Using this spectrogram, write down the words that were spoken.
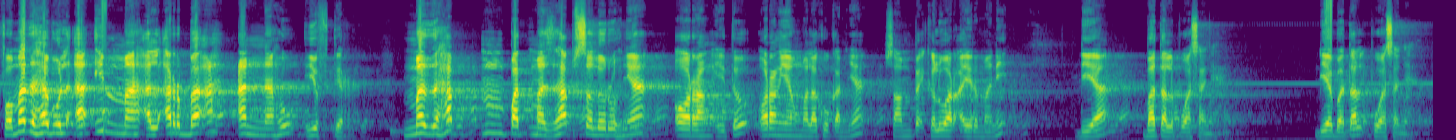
"Fa madhhabul a'immah al-arba'ah annahu yuftir." Mazhab empat mazhab seluruhnya orang itu orang yang melakukannya sampai keluar air mani dia batal puasanya. Dia batal puasanya.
